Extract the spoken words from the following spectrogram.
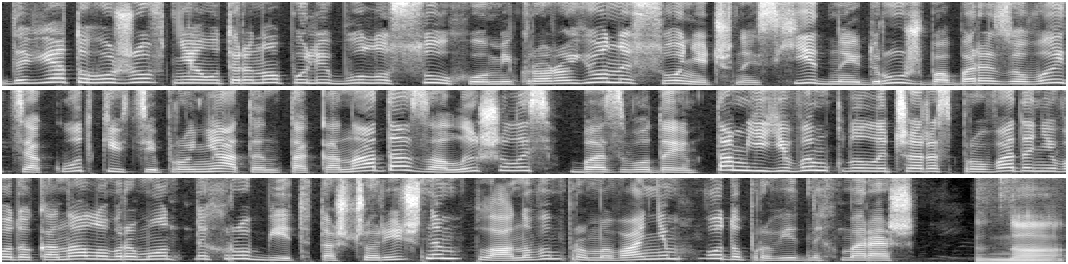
9 жовтня у Тернополі було сухо. Мікрорайони Сонячний, Східний, Дружба, Березовиця, Кутківці, Пронятин та Канада залишились без води. Там її вимкнули через проведення водоканалом ремонтних робіт та щорічним плановим промиванням водопровідних мереж. На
